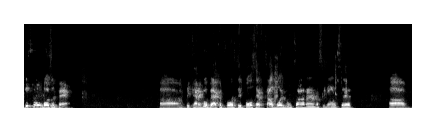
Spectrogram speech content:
This one wasn't bad. Um, they kind of go back and forth. They both have cowboy boots on. I don't know if you noticed that. Um,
